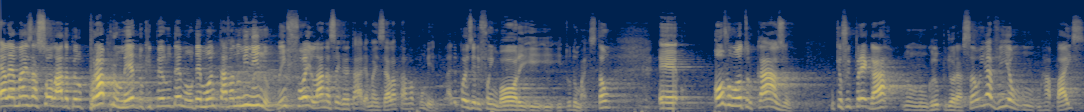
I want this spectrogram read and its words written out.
ela é mais assolada pelo próprio medo do que pelo demônio. O demônio estava no menino, nem foi lá na secretária, mas ela estava com medo. Aí depois ele foi embora e, e, e tudo mais. Então, é, houve um outro caso em que eu fui pregar num, num grupo de oração e havia um, um rapaz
